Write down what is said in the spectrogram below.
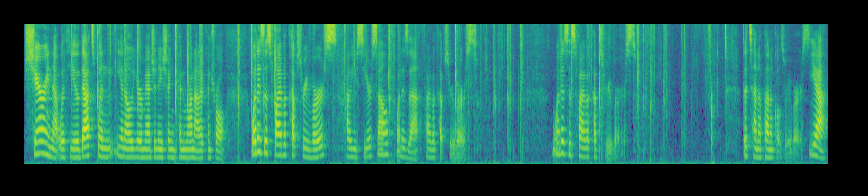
sharing that with you, that's when, you know, your imagination can run out of control. What is this Five of Cups reverse? How you see yourself? What is that? Five of Cups reversed. What is this Five of Cups reversed? The Ten of Pentacles reverse. Yeah.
